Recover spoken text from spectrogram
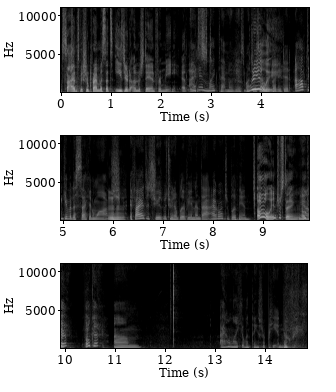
science fiction premise that's easier to understand for me at least. I didn't like that movie as much Really? as everybody did. I'll have to give it a second watch. If I had to choose between Oblivion and that, I'd watch Oblivion. Oh, interesting. Yeah. Okay. Okay. Um, I don't like it when things repeat in movies.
